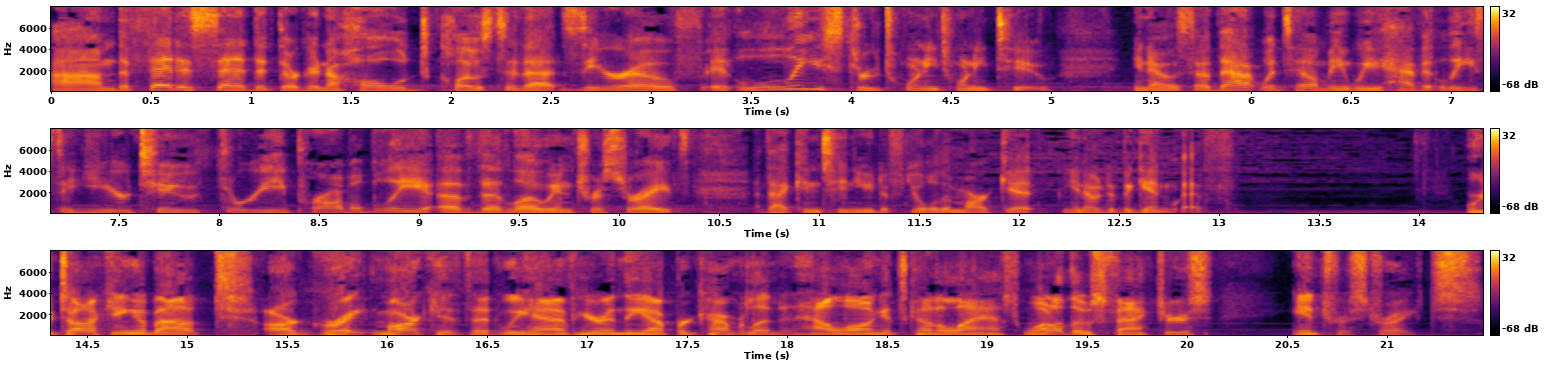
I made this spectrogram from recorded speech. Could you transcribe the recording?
Um, the Fed has said that they're going to hold close to that zero at least through 2022. You know, so that would tell me we have at least a year, two, three, probably of the low interest rates that continue to fuel the market. You know, to begin with. We're talking about our great market that we have here in the Upper Cumberland and how long it's going to last. One of those factors, interest rates,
